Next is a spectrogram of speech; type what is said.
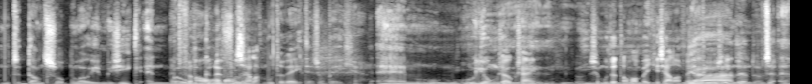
moeten dansen op mooie muziek en bomen knuffelen. zelf moeten weten, zo'n beetje. En Hoe jong ze ook zijn, ze moeten het allemaal een beetje zelf weten. ze ja, de-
